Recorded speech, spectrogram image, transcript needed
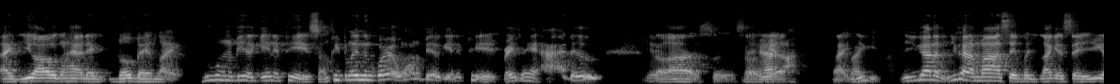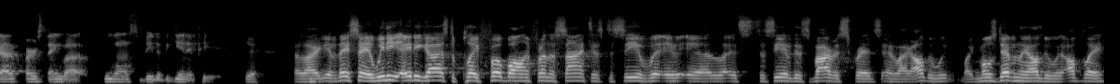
like you always gonna have that low bed like, who want to be a guinea pig? Some people in the world want to be a guinea pig. Raise your hand. I do. Yeah. So, uh, so, so yeah. yeah. Like, like, you, you got a you got a mindset, but like I said, you got to first think about who wants to be the beginning pig. Yeah. Like if they say we need 80 guys to play football in front of scientists to see if we, it's to see if this virus spreads, and like I'll do it. Like most definitely, I'll do it. I'll play.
